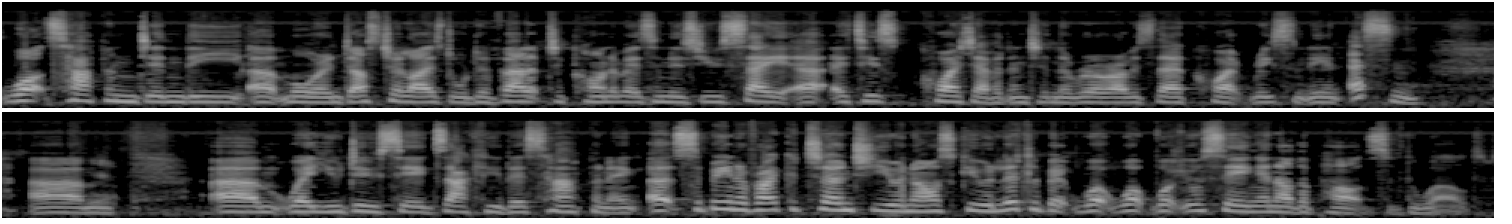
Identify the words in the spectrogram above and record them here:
what's happened in the uh, more industrialized or developed economies. And as you say, uh, it is quite evident in the Ruhr. I was there quite recently in Essen. Um, yeah um, where you do see exactly this happening. Uh, Sabina, if I could turn to you and ask you a little bit what, what, what you're seeing in other parts of the world.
